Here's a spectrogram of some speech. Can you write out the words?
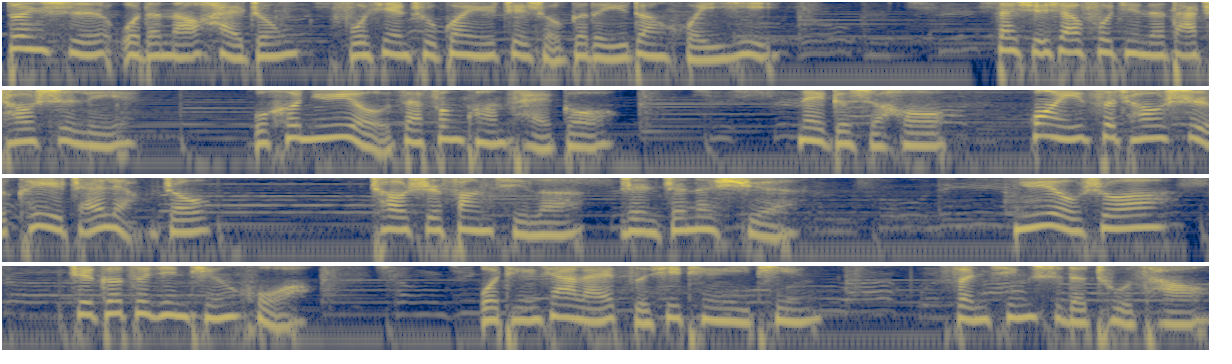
顿时，我的脑海中浮现出关于这首歌的一段回忆。在学校附近的大超市里，我和女友在疯狂采购。那个时候，逛一次超市可以宅两周。超市放起了认真的雪。女友说：“这歌最近挺火。”我停下来仔细听一听，愤青式的吐槽：“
